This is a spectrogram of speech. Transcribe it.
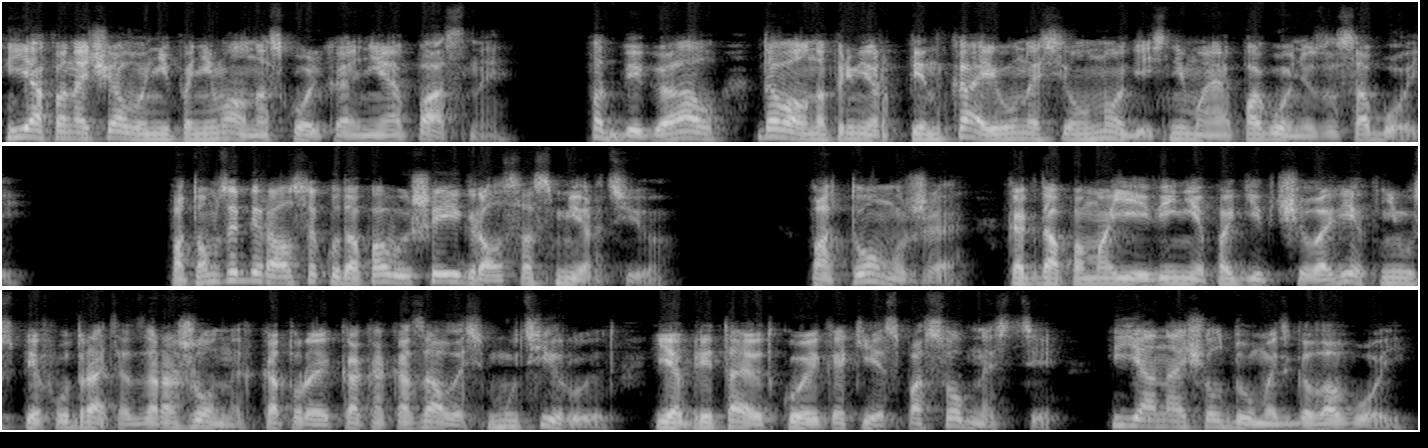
Я поначалу не понимал, насколько они опасны. Подбегал, давал, например, пинка и уносил ноги, снимая погоню за собой. Потом забирался куда повыше и играл со смертью. Потом уже, когда по моей вине погиб человек, не успев удрать от зараженных, которые, как оказалось, мутируют и обретают кое-какие способности, я начал думать головой.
